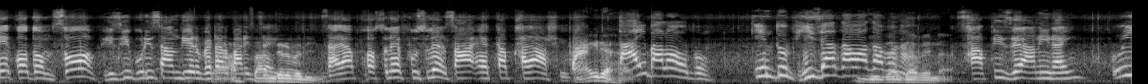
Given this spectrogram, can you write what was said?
এ কদম স ভিজি বুড়ি চান্দির বেটার বাড়ি বাড়ি। যায়া ফসলে ফুসলে চা এক কাপ খায়া আসি। তাই ভালো হব। কিন্তু ভিজা যাওয়া যাবে না। ছাতি যে আনি নাই। ওই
